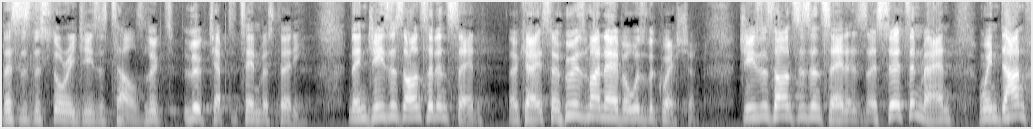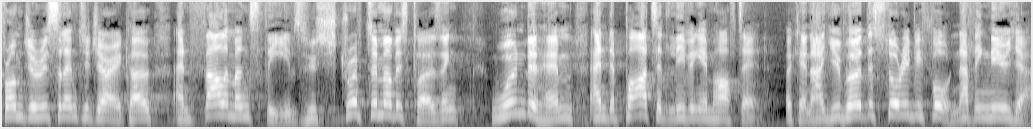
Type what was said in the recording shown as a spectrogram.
This is the story Jesus tells. Luke, Luke chapter 10, verse 30. Then Jesus answered and said, Okay, so who is my neighbor was the question. Jesus answers and said, A certain man went down from Jerusalem to Jericho and fell amongst thieves who stripped him of his clothing, wounded him, and departed, leaving him half dead. Okay, now you've heard this story before, nothing new here.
